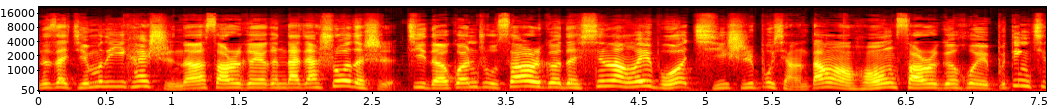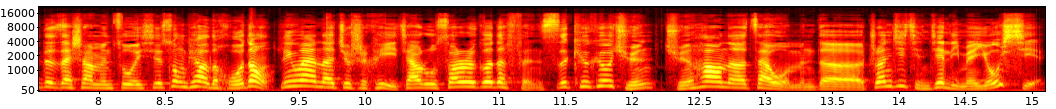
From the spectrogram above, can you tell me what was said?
那在节目的一开始呢，Sorry 哥要跟大家说的是，记得关注 Sorry 哥的新浪微博。其实不想当网红，Sorry 哥会不定期的在上面做一些送票的活动。另外呢，就是可以加入 Sorry 哥的粉丝 QQ 群，群号呢在我们的专辑简介里面有写，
